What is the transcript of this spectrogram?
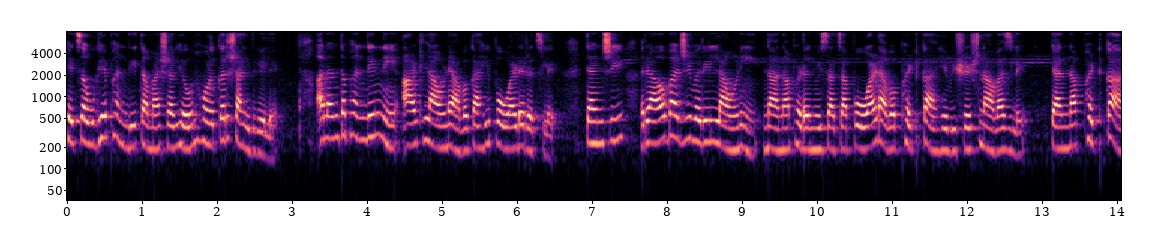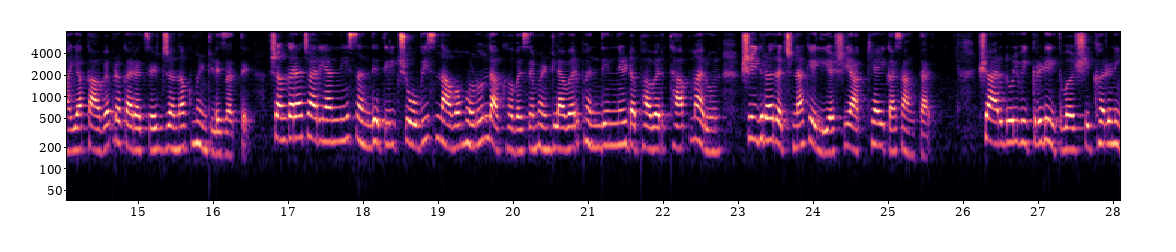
हे चौघे फंदी तमाशा घेऊन होळकर शाहीद गेले. अनंत फंदींनी आठ लावण्या व काही पोवाडे रचले. त्यांची रावबाजीवरील लावणी नाना फडणवीसाचा पोवाडा व फटका हे विशेष नावाजले. त्यांना फटका या काव्यप्रकाराचे जनक म्हटले जाते. शंकराचार्यांनी संधेतील चोवीस नावं म्हणून दाखव असे म्हटल्यावर फंदींनी डफावर थाप मारून शीघ्र रचना केली अशी आख्यायिका सांगतात. शार्दूल विक्रीडित व शिखरणी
